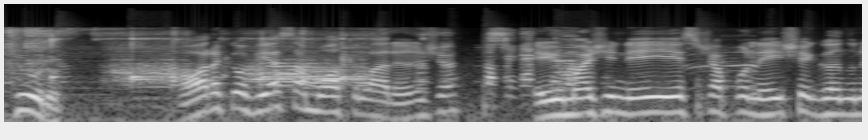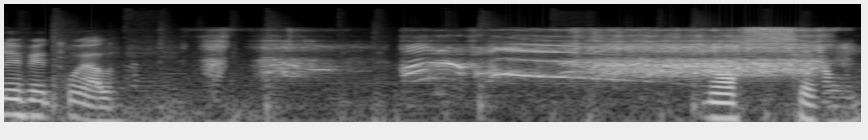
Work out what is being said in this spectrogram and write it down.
juro, a hora que eu vi essa moto laranja, eu imaginei esse japonês chegando no evento com ela. Nossa, velho.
